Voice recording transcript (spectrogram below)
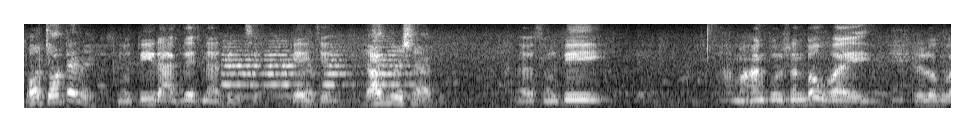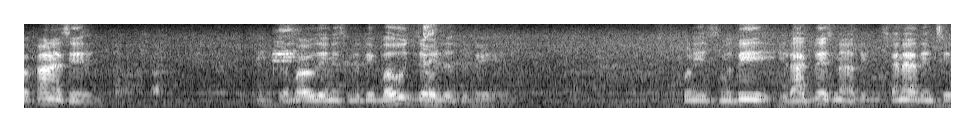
તો ચોટે ને સ્મૃતિ રાગદ્વેષ ના અધીન છે. કેવી છે? રાગદ્વેષ ના હતી સ્મૃતિ મહાન પુરુષો બહુ હોય એટલે લોકો વખાણે છે. પ્રભાવદેવની સ્મૃતિ બહુ જ જબરજસ્ત હતી પણ એ સ્મૃતિ રાગદ્વેષ ના અધીન શેના અધીન છે?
